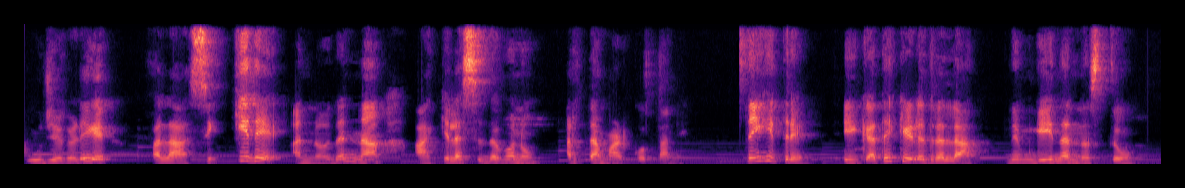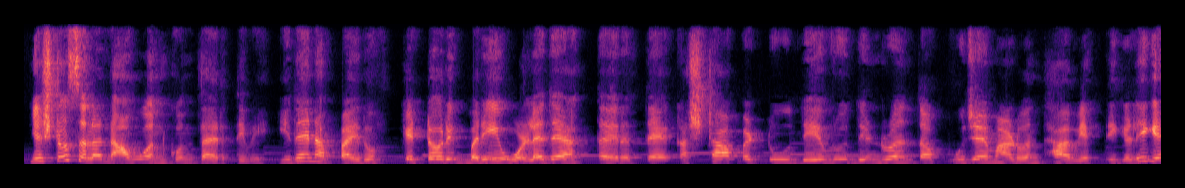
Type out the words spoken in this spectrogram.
ಪೂಜೆಗಳಿಗೆ ಫಲ ಸಿಕ್ಕಿದೆ ಅನ್ನೋದನ್ನ ಆ ಕೆಲಸದವನು ಅರ್ಥ ಮಾಡ್ಕೋತಾನೆ. ಸ್ನೇಹಿತರೆ, ಈ ಕತೆ ಕೇಳಿದ್ರಲ್ಲ ನಿಮ್ಗೆ ಏನ್ ಅನ್ನಿಸ್ತು ಎಷ್ಟೋ ಸಲ ನಾವು ಅನ್ಕೊಂತಾ ಇರ್ತೀವಿ, ಇದೇನಪ್ಪ ಇದು? ಕೆಟ್ಟವ್ರಿಗೆ ಬರೀ ಒಳ್ಳೇದೇ ಆಗ್ತಾ ಇರತ್ತೆ, ಕಷ್ಟಪಟ್ಟು ದೇವ್ರು ದಿಂಡ್ರು ಅಂತ ಪೂಜೆ ಮಾಡುವಂತಹ ವ್ಯಕ್ತಿಗಳಿಗೆ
